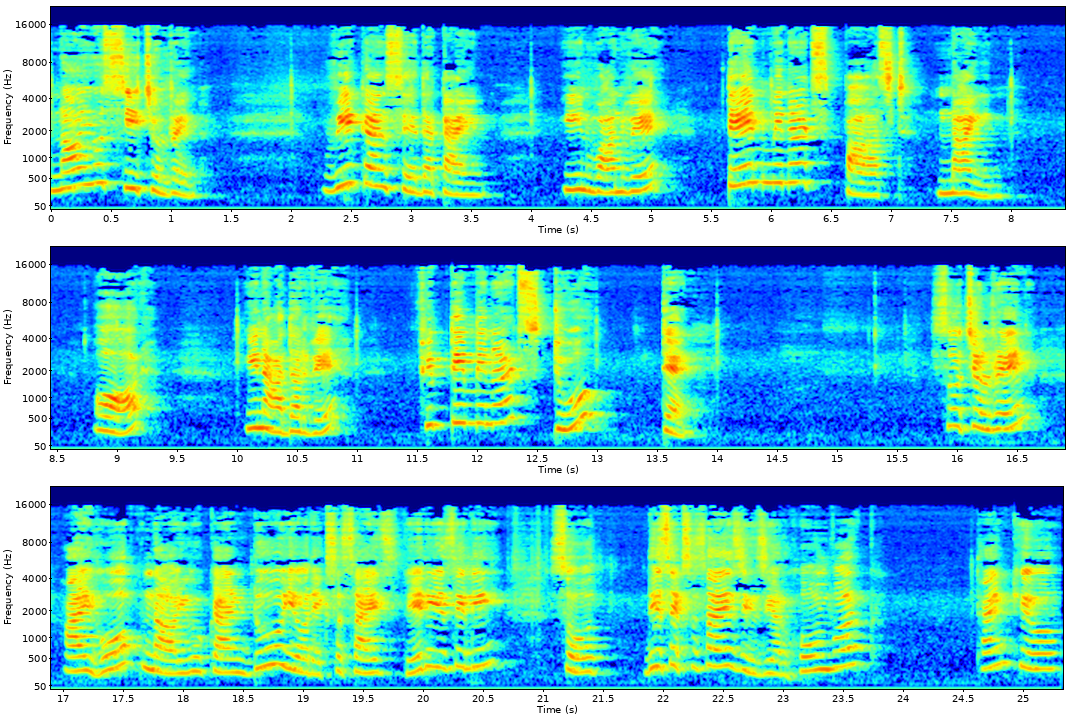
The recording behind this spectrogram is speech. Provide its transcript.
Now you see children, we can say the time in one way 10 minutes past 9 or in other way 50 minutes to 10. So children, I hope now you can do your exercise very easily. So this exercise is your homework. Thank you.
